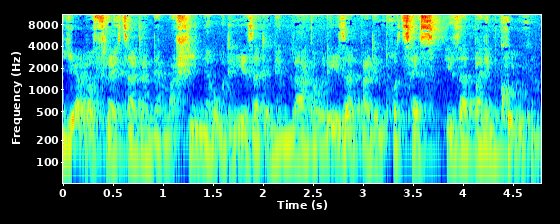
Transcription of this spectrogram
Ihr aber vielleicht seid an der Maschine oder ihr seid in dem Lager oder ihr seid bei dem Prozess, ihr seid bei dem Kunden.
